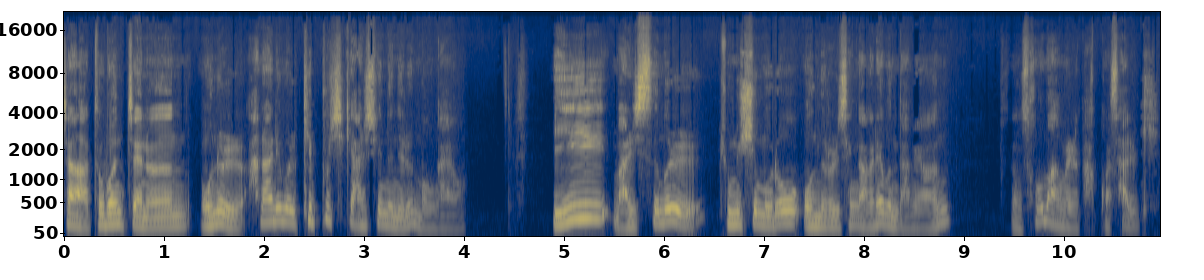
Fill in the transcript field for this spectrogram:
자, 두 번째는 오늘 하나님을 기쁘시게 할 수 있는 일은 뭔가요? 이 말씀을 중심으로 오늘을 생각을 해본다면 소망을 갖고 살기.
